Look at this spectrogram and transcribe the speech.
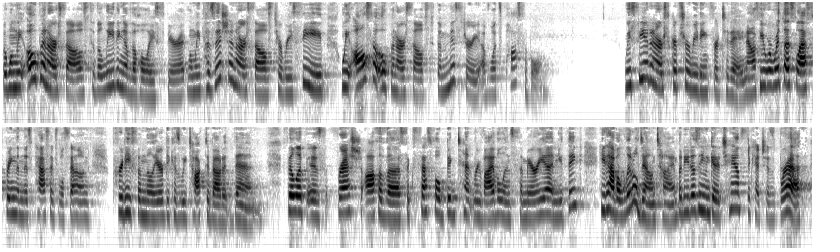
But when we open ourselves to the leading of the Holy Spirit, when we position ourselves to receive, we also open ourselves to the mystery of what's possible. We see it in our scripture reading for today. Now, if you were with us last spring, then this passage will sound pretty familiar because we talked about it then. Philip is fresh off of a successful big tent revival in Samaria, and you'd think he'd have a little downtime, but he doesn't even get a chance to catch his breath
